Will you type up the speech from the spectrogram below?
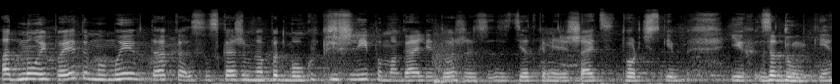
одной, поэтому мы, так э, с- скажем, на подмогу пришли, помогали тоже с с детками решать творческие их задумки.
